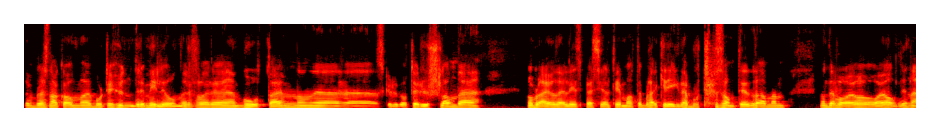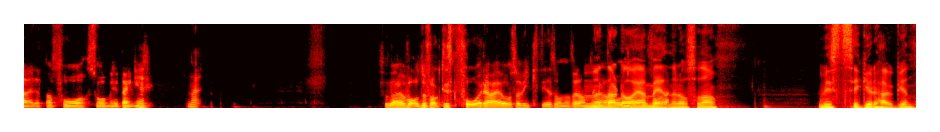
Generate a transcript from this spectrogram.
det ble snakka om eh, borti 100 millioner for eh, Botheim når han eh, skulle gå til Russland. Det, nå ble jo det litt spesielt i og med at det ble krig der borte samtidig, da, men, men det var jo, var jo aldri i nærheten av å få så mye penger. Nei. Så det er jo hva du faktisk får, er jo også viktig i sånne forhandlinger. Men det er da jeg det. mener også, da Hvis Sigurd Haugen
